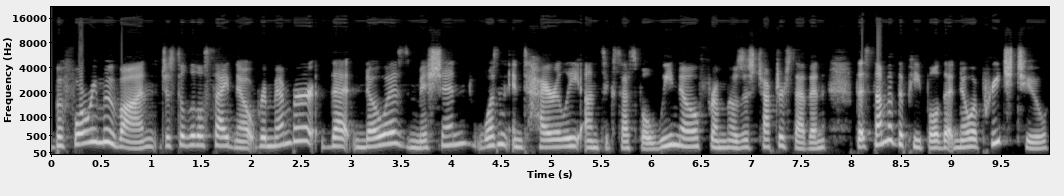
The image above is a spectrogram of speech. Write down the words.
before we move on, just a little side note. Remember that Noah's mission wasn't entirely unsuccessful. We know from Moses chapter 7 that some of the people that Noah preached to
